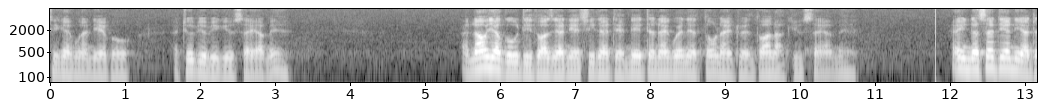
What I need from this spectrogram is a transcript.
ထိခိုက်မှုအနေနဲ့ကို အထူးပြုပြီးကျူးဆက်ရမယ် အနောက်ရက်ကိုဒီသွားစရာနေရှိတတ်တဲ့နေ့တနိုင်ခွဲနဲ့3နိုင်အတွင်းသွားလာကျူဆက်ရမယ်။အဲဒီ21ရက်နေ့ကဒ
